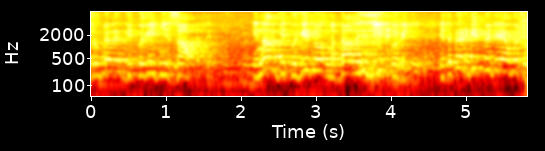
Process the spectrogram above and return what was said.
зробили відповідні запити. І нам відповідно надали відповіді. І тепер відповіді я хочу.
